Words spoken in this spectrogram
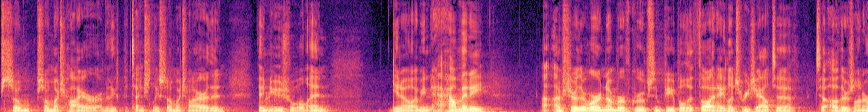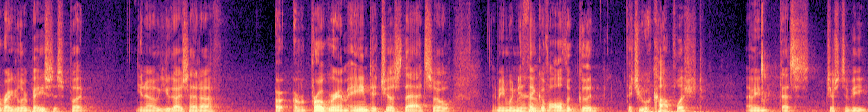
so so much higher. I mean, it's potentially so much higher than than right. usual, and you know, I mean, how many? I'm sure there were a number of groups and people that thought, hey, let's reach out to to others on a regular basis. But you know, you guys had a a, a program aimed at just that. So, I mean, when you yeah. think of all the good that you accomplished, I mean, that's just to be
